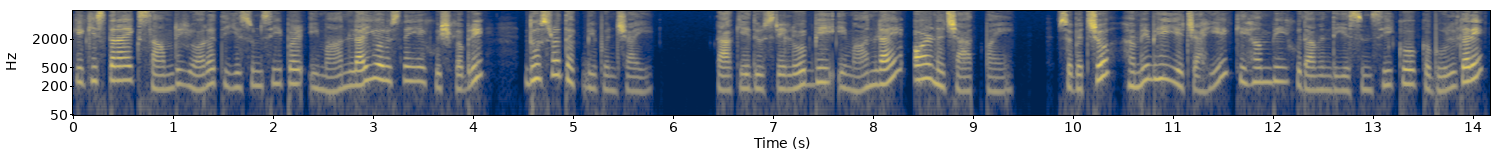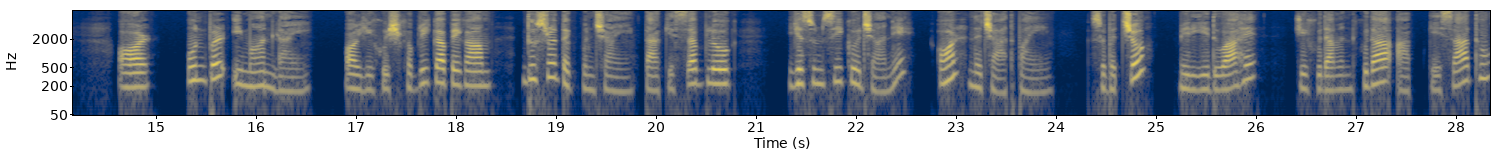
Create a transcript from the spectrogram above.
کہ کس طرح ایک سامری عورت یسمسی پر ایمان لائی اور اس نے یہ خوشخبری دوسروں تک بھی پہنچائی تاکہ دوسرے لوگ بھی ایمان لائیں اور نجات پائیں۔ سو بچوں، ہمیں بھی یہ چاہیے کہ ہم بھی خدا مندی یسمسی کو قبول کریں اور ان پر ایمان لائیں اور یہ خوشخبری کا پیغام دوسروں تک پہنچائیں تاکہ سب لوگ یسمسی کو جانیں اور نجات پائیں۔ سو بچوں، میری یہ دعا ہے کہ خدا مند خدا آپ کے ساتھ ہوں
